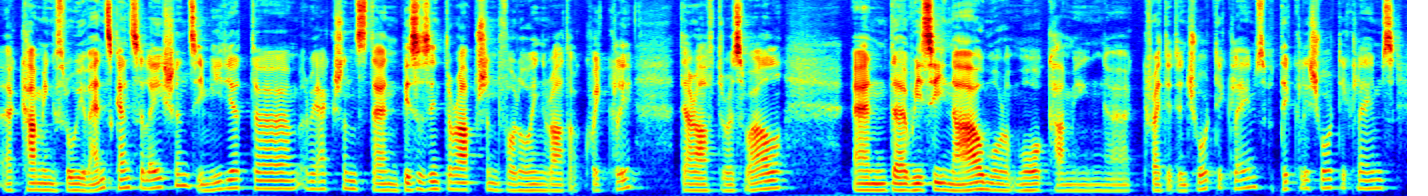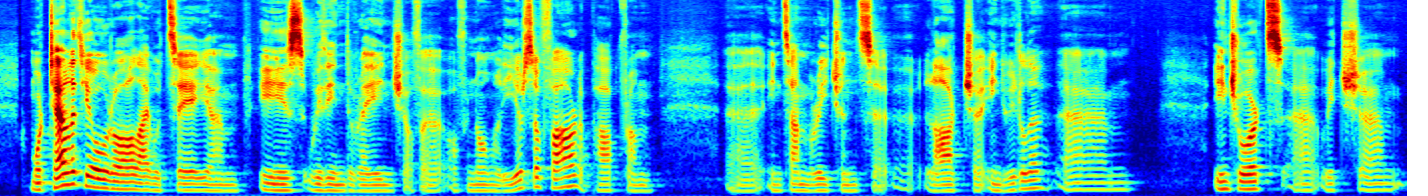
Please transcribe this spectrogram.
uh, coming through events cancellations, immediate um, reactions, then business interruption following rather quickly thereafter as well. And uh, we see now more and more coming uh, credit and surety claims, particularly surety claims. Mortality overall, I would say, um, is within the range of a, of a normal year so far, apart from uh, in some regions uh, large individual um, insureds, uh, which um,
